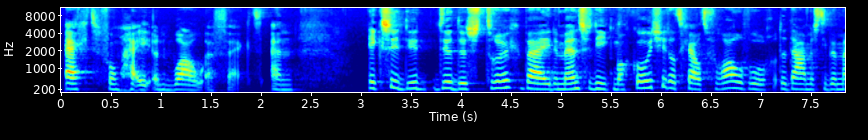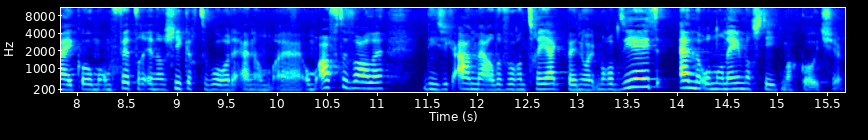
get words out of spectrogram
echt voor mij een wow-effect. En ik zie dit, dus terug bij de mensen die ik mag coachen. Dat geldt vooral voor de dames die bij mij komen om fitter, energieker te worden en om, uh, om af te vallen. Die zich aanmelden voor een traject bij Nooit meer op dieet. En de ondernemers die ik mag coachen.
